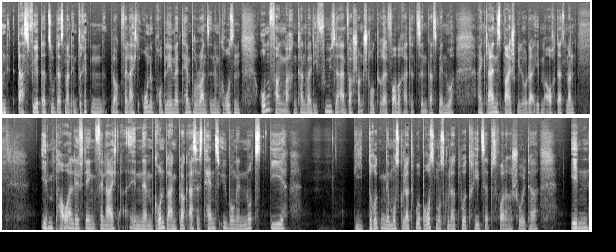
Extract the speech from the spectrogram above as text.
Und das führt dazu, dass man im dritten Block vielleicht ohne Probleme Tempo-Runs in einem großen Umfang machen kann, weil die Füße einfach schon strukturell vorbereitet sind. Das wäre nur ein kleines Beispiel. Oder eben auch, dass man im Powerlifting vielleicht in einem Grundlagenblock Assistenzübungen nutzt, die die drückende Muskulatur, Brustmuskulatur, Trizeps, vordere Schulter, in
